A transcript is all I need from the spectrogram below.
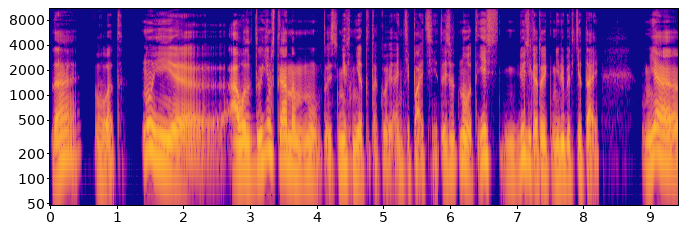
да, вот, ну и, э, а вот к другим странам, ну, то есть у них нет такой антипатии. То есть вот, ну вот есть люди, которые не любят Китай. У меня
